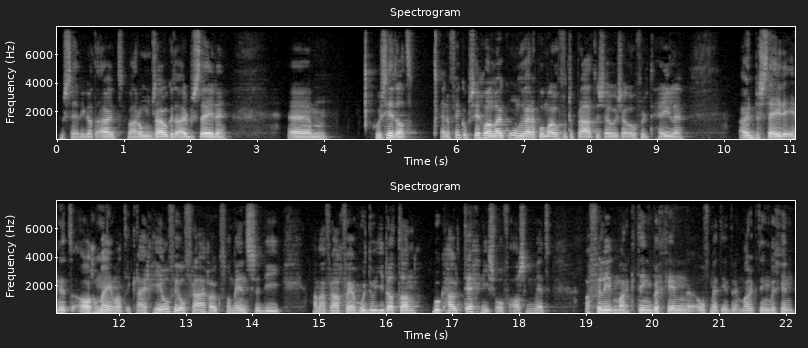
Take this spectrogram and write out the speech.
besteed ik dat uit? Waarom zou ik het uitbesteden? Um, hoe zit dat? En dat vind ik op zich wel een leuk onderwerp om over te praten. Sowieso over het hele uitbesteden in het algemeen. Want ik krijg heel veel vragen ook van mensen die aan mij vragen van ja, hoe doe je dat dan boekhoudtechnisch? Of als ik met affiliate marketing begin of met internetmarketing begin,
